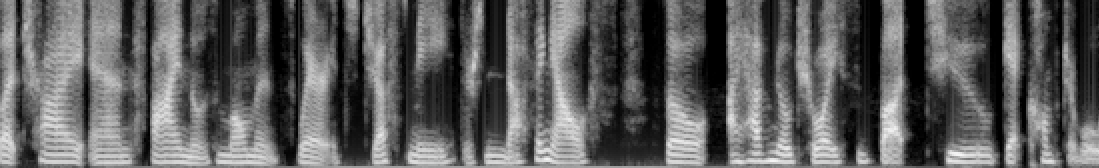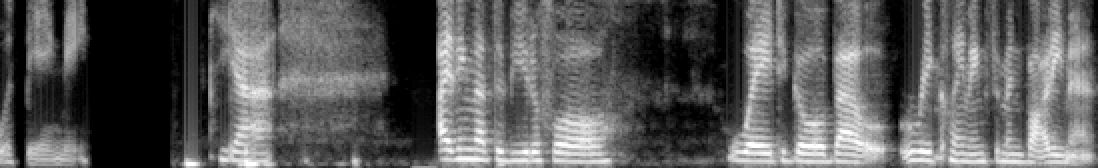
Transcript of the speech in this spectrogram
but try and find those moments where it's just me there's nothing else so i have no choice but to get comfortable with being me. Yeah. I think that's a beautiful way to go about reclaiming some embodiment.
